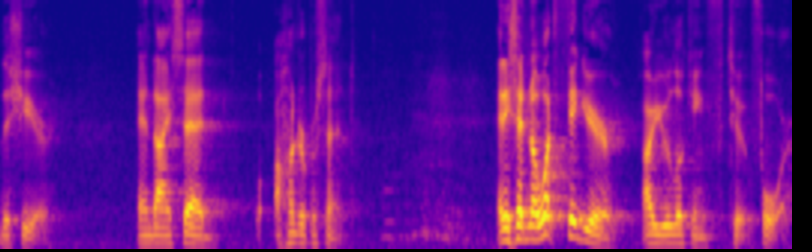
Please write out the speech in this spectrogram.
this year? And I said, 100%. And he said, No, what figure are you looking to, for?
